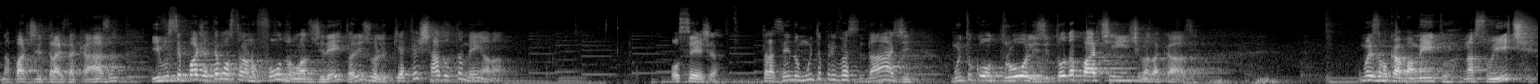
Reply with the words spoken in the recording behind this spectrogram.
na parte de trás da casa. E você pode até mostrar no fundo, no lado direito, ali, Júlio, que é fechado também, olha lá. Ou seja, trazendo muita privacidade, muito controle de toda a parte íntima da casa. O mesmo acabamento na suíte,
